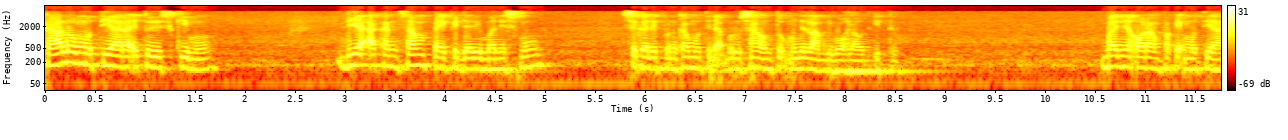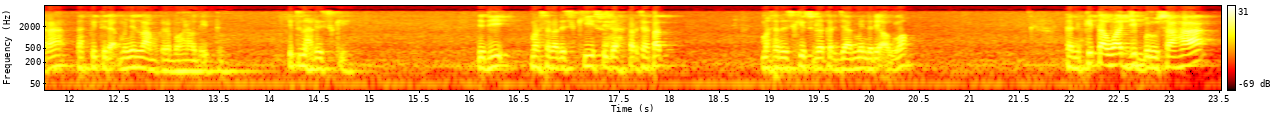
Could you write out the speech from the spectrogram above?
kalau mutiara itu rizkimu dia akan sampai ke jari manismu sekalipun kamu tidak berusaha untuk menyelam di bawah laut itu banyak orang pakai mutiara tapi tidak menyelam ke bawah laut itu itulah rizki. Jadi masalah rizki sudah tercatat, masalah rizki sudah terjamin dari Allah. Dan kita wajib berusaha,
